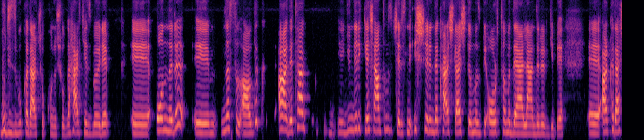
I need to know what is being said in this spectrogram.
bu dizi bu kadar çok konuşuldu. Herkes böyle e, onları e, nasıl aldık? Adeta e, gündelik yaşantımız içerisinde iş yerinde karşılaştığımız bir ortamı değerlendirir gibi e, arkadaş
